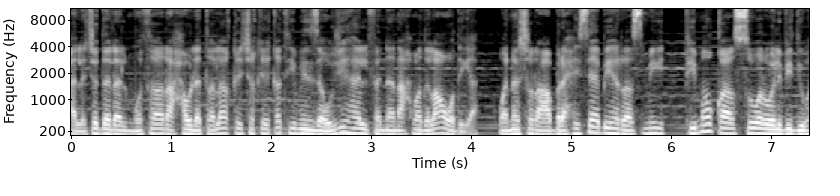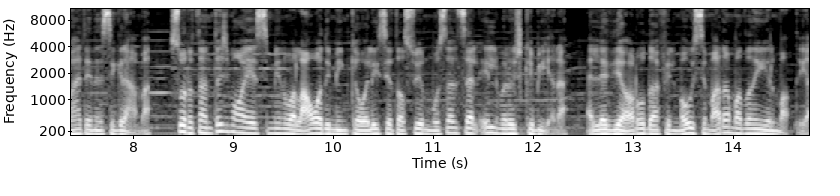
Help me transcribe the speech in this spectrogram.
الجدل المثار حول طلاق شقيقته من زوجها الفنان أحمد العوضي ونشر عبر حسابه الرسمي في موقع الصور والفيديوهات الإنستغرام. صورة تجمع ياسمين والعوضي من كواليس تصوير مسلسل الملوش كبير الذي عرض في الموسم الرمضاني الماضي.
